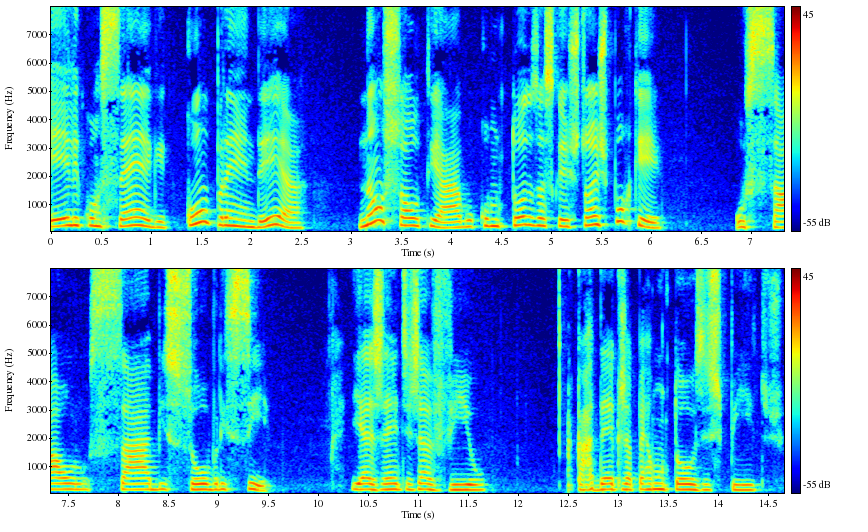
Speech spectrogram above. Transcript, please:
ele consegue compreender não só o Tiago, como todas as questões, porque o Saulo sabe sobre si. E a gente já viu, Kardec já perguntou aos espíritos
